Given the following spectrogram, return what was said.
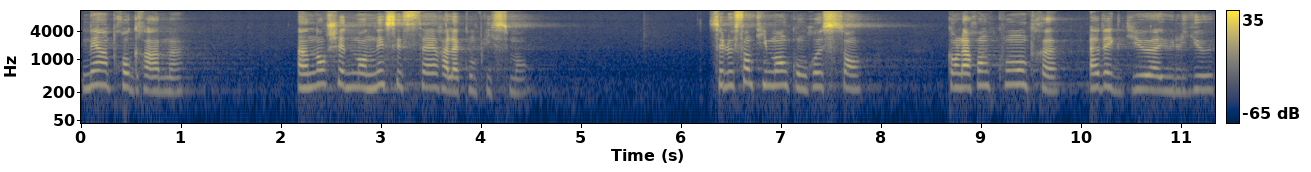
mais un programme, un enchaînement nécessaire à l'accomplissement. C'est le sentiment qu'on ressent quand la rencontre avec Dieu a eu lieu.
